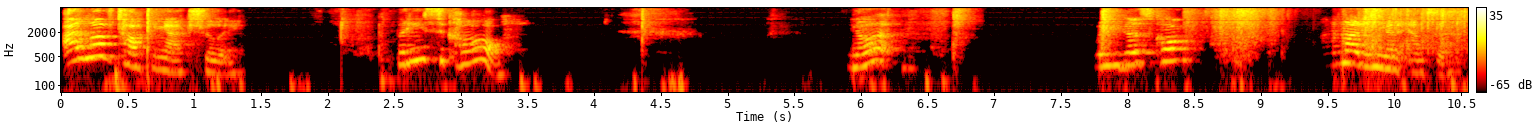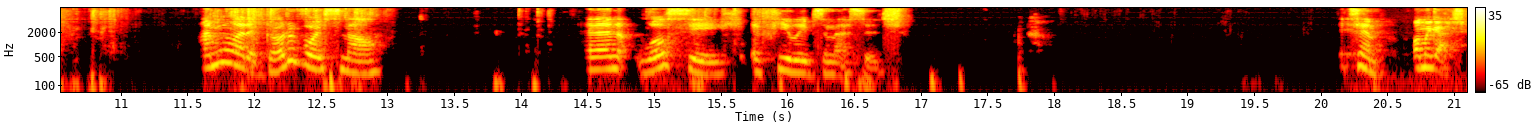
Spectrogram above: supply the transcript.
I love talking, actually. But he needs to call. You know what? When he does call, I'm not even going to answer. I'm going to let it go to voicemail. And then we'll see if he leaves a message. It's him. Oh my gosh.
